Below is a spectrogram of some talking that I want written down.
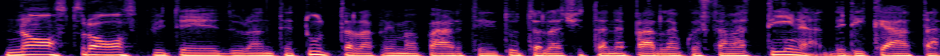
nostro ospite durante tutta la prima parte di tutta la città ne parla questa mattina dedicata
